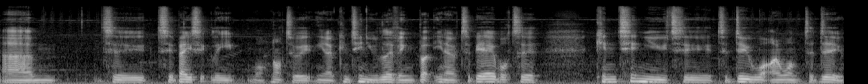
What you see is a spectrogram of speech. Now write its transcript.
um, to to basically well not to you know continue living but you know to be able to continue to to do what I want to do.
